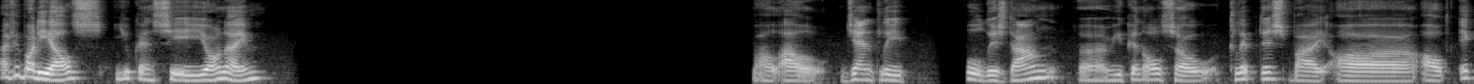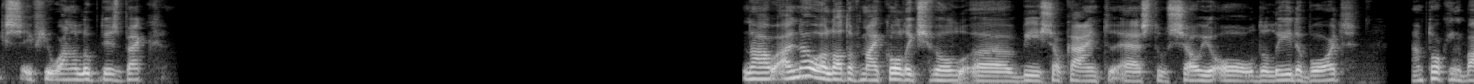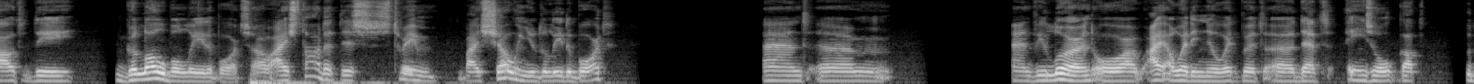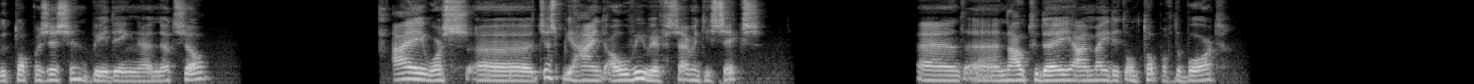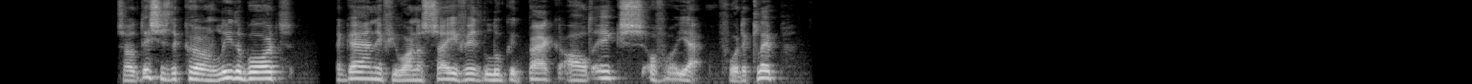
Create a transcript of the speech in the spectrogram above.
Everybody else, you can see your name. Well, I'll gently pull this down. Um, you can also clip this by uh, Alt X if you want to look this back Now, I know a lot of my colleagues will uh, be so kind as to show you all the leaderboard. I'm talking about the global leaderboard. So I started this stream by showing you the leaderboard. And um, and we learned, or I already knew it, but uh, that Angel got to the top position, beating uh, Nutshell. I was uh, just behind Ovi with 76 and uh, now today I made it on top of the board. So this is the current leaderboard. Again, if you want to save it, look it back, Alt X, or yeah, for the clip.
